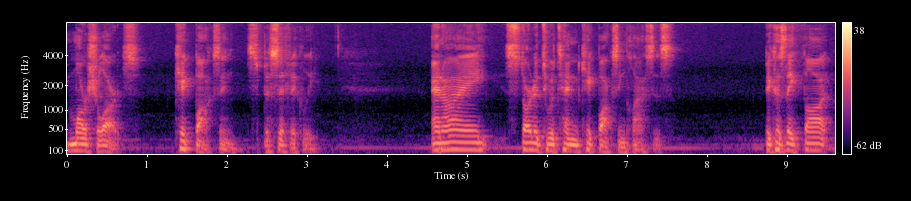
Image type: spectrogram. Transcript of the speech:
martial arts, kickboxing specifically. And I started to attend kickboxing classes because they thought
